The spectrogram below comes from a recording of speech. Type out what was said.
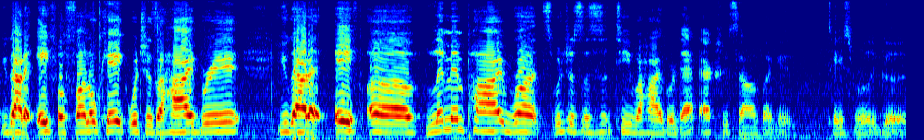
You got an eighth of Funnel Cake, which is a hybrid. You got an eighth of Lemon Pie Runts, which is a sativa hybrid. That actually sounds like it tastes really good.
